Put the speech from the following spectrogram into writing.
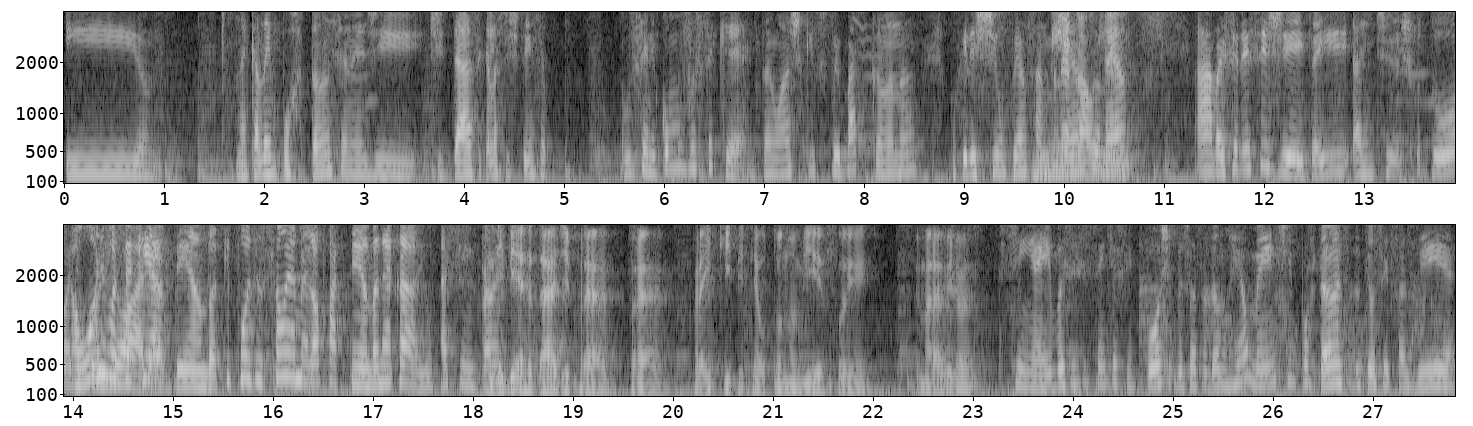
e naquela importância né, de, de dar aquela assistência Luciene, como você quer. Então eu acho que isso foi bacana, porque eles tinham um pensamento, legal, né? Gente. Ah, vai ser desse jeito. Aí a gente escutou. Aonde você olha, quer a tenda? Que posição é a melhor para a tenda, né, Caio? Assim, então... A liberdade para a equipe ter autonomia foi, foi maravilhosa. Sim, aí você se sente assim, poxa, a pessoa está dando realmente importância do que eu sei fazer.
